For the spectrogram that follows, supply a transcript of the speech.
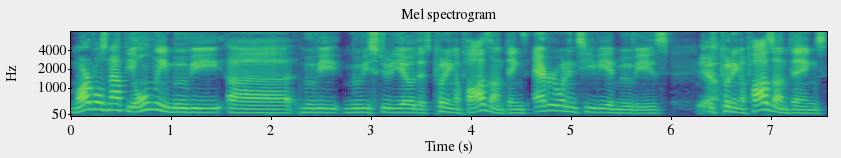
Marvel's not the only movie uh movie movie studio that's putting a pause on things. Everyone in TV and movies yeah. is putting a pause on things.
